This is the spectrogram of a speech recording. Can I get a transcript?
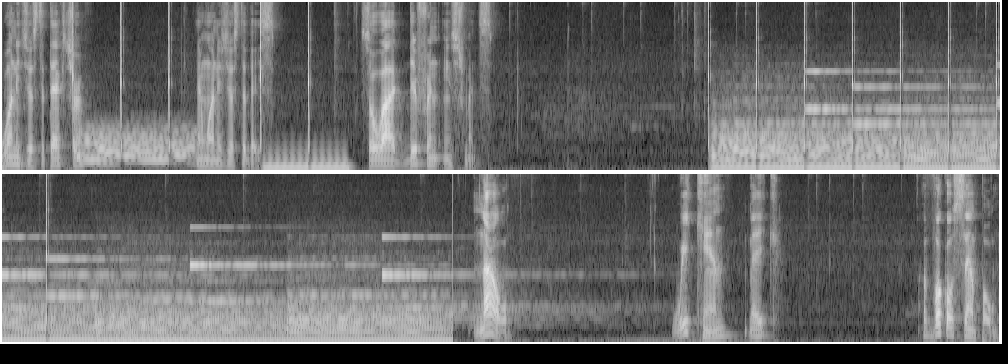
One is just the texture and one is just the bass. So are different instruments now we can make a vocal sample.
